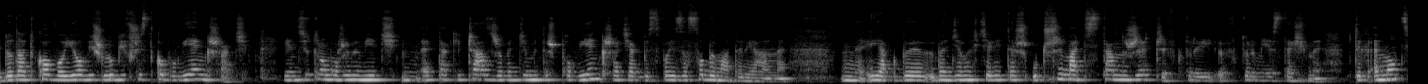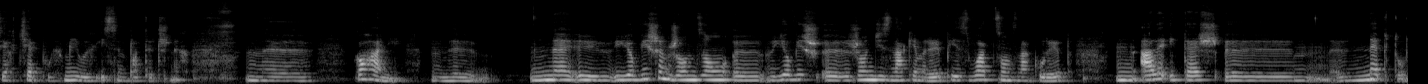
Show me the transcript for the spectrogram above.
Dodatkowo Jowisz lubi wszystko powiększać, więc jutro możemy mieć taki czas, że będziemy też powiększać jakby swoje zasoby materialne. Jakby będziemy chcieli też utrzymać stan rzeczy, w, której, w którym jesteśmy, w tych emocjach ciepłych, miłych i sympatycznych. Kochani, Jowiszem rządzą, y, Jowisz y, rządzi znakiem ryb, jest władcą znaku ryb, mm, ale i też y, Neptun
